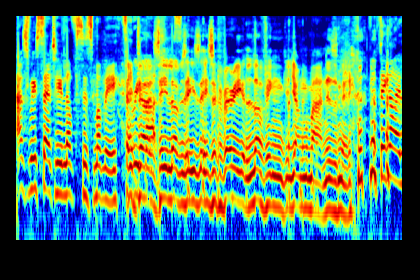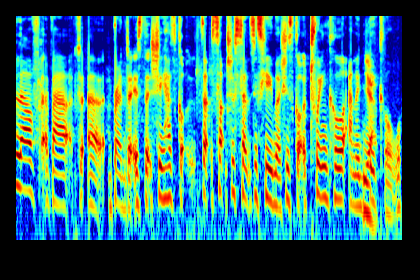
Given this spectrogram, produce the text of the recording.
As we said, he loves his mummy very he does. Much. He loves. He's, he's, a very loving young man, isn't he? the thing I love about uh, Brenda is that she has got such a sense of humour. She's got a twinkle and a yeah. giggle.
